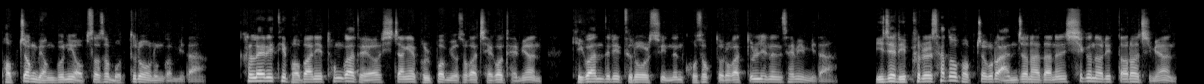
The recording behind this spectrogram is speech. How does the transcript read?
법적 명분이 없어서 못 들어오는 겁니다. 클래리티 법안이 통과되어 시장의 불법 요소가 제거되면 기관들이 들어올 수 있는 고속도로가 뚫리는 셈입니다. 이제 리플을 사도 법적으로 안전하다는 시그널이 떨어지면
